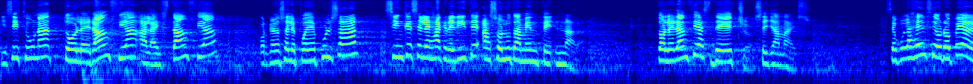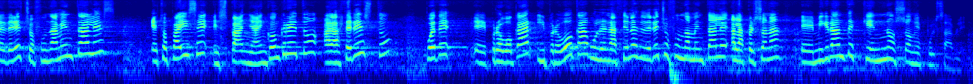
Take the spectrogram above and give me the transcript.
Y existe una tolerancia a la estancia, porque no se les puede expulsar, sin que se les acredite absolutamente nada. Tolerancias de hecho se llama eso. Según la Agencia Europea de Derechos Fundamentales, estos países, España en concreto, al hacer esto puede eh, provocar y provoca vulneraciones de derechos fundamentales a las personas eh, migrantes que no son expulsables.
